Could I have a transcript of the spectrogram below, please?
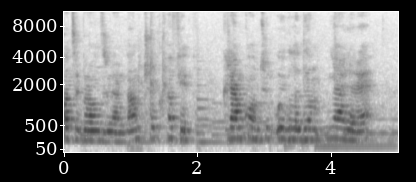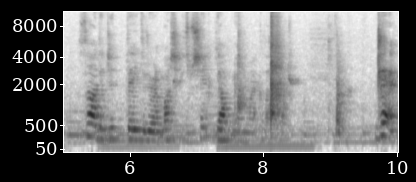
butter bronzerlarından çok hafif krem kontür uyguladığım yerlere sadece değdiriyorum. Başka hiçbir şey yapmıyorum arkadaşlar. Ve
